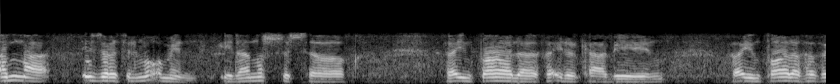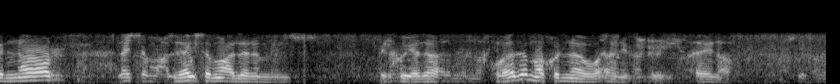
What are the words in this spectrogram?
أما إزرة المؤمن إلى نصف الساق فإن طال فإلى الكعبين فإن طال ففي النار ليس معلل ليس معلنا بال- بالخيلاء وهذا ما قلناه آنفا. أي نعم. شيخنا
